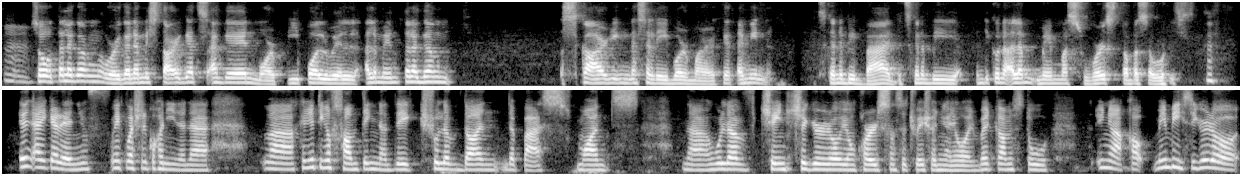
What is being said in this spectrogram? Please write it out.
Mm. So talagang we're gonna miss targets again. More people will, alam mo yun, talagang scarring na sa labor market. I mean, it's gonna be bad. It's gonna be, hindi ko na alam, may mas worse pa ba sa worse? Yun ay ka rin, yung may question ko kanina na uh, can you think of something na they should have done the past months na would have changed siguro yung course ng situation ngayon when it comes to, yun nga, maybe siguro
